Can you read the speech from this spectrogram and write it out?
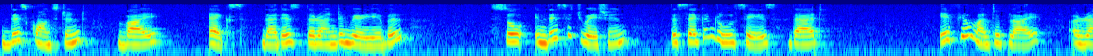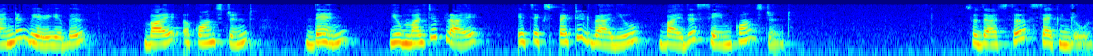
this constant by x that is the random variable. So in this situation the second rule says that if you multiply a random variable by a constant then you multiply its expected value by the same constant. So that's the second rule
